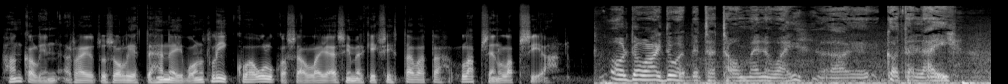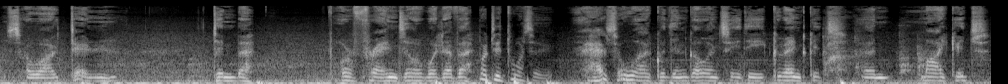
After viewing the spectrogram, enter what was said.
Hankalin rajoitus oli, että hän ei voinut liikkua ulkosalla ja esimerkiksi tavata lapsen lapsiaan. Although I do a bit at home anyway, I got a lay, so I turn timber for friends or whatever. But it was a hassle. I couldn't go and see the grandkids and my kids.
